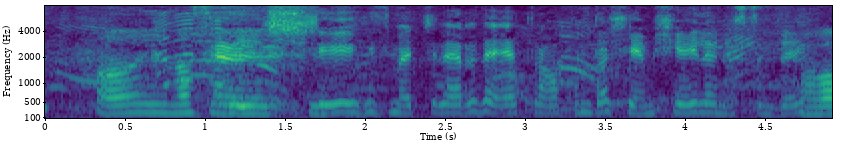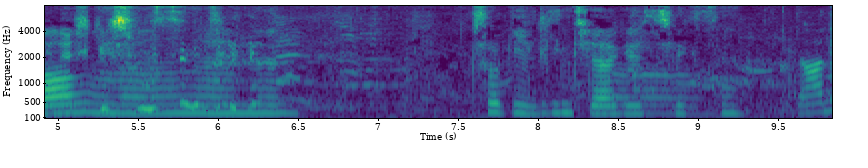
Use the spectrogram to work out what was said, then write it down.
Ay nasıl Ee, değişik. şey hizmetçileri de etrafında şemsiyeyle üstünde güneş geçmesin diye. Çok ilginç ya gerçekten. Yani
